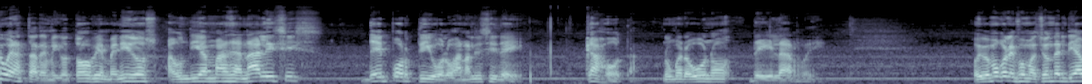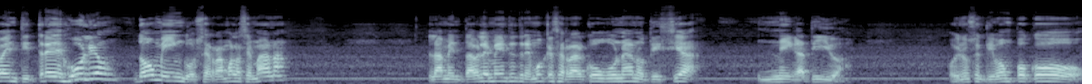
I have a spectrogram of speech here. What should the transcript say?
buenas tardes amigos, todos bienvenidos a un día más de análisis deportivo, los análisis de KJ, número uno de la red. Hoy vamos con la información del día 23 de julio, domingo, cerramos la semana. Lamentablemente tenemos que cerrar con una noticia negativa. Hoy nos sentimos un poco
